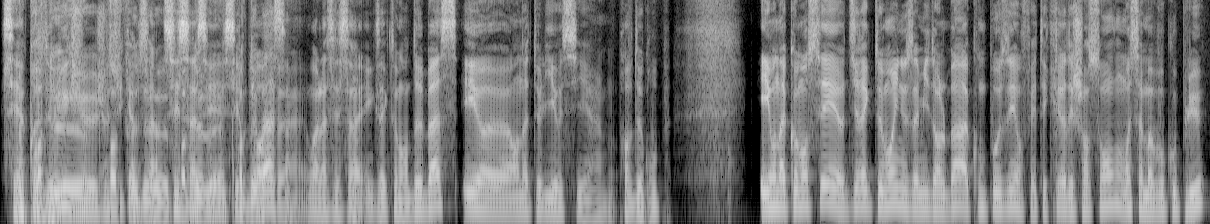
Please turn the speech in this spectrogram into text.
C'est à cause de lui de- que je, suis comme de- ça. C'est ça, de- c'est c'est prof le de prof. basse. euh, voilà, c'est ça, Mm. exactement. De basse et euh, en atelier aussi, prof de groupe. Et on a commencé directement, il nous a mis dans le bain à composer, en fait, écrire des chansons. Moi, ça m'a beaucoup plu,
